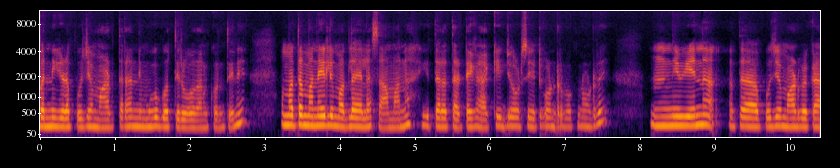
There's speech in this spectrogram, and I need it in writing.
ಬನ್ನಿ ಗಿಡ ಪೂಜೆ ಮಾಡ್ತಾರೆ, ನಿಮಗೂ ಗೊತ್ತಿರ್ಬೋದು ಅಂದ್ಕೊತೀನಿ ಮತ್ತು ಮನೆಯಲ್ಲಿ ಮೊದಲೇ ಎಲ್ಲ ಸಾಮಾನು ಈ ಥರ ತಟ್ಟೆಗೆ ಹಾಕಿ ಜೋಡಿಸಿ ಇಟ್ಕೊಂಡಿರ್ಬೇಕು ನೋಡ್ರಿ. ನೀವು ಏನು ತ ಪೂಜೆ ಮಾಡಬೇಕಾ,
